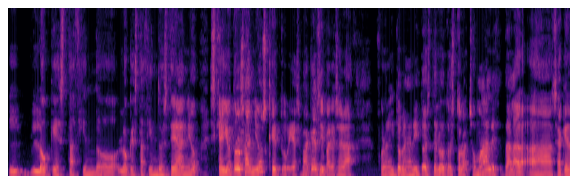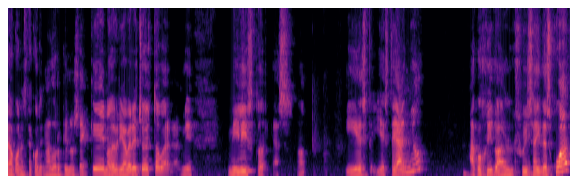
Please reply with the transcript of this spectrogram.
lo que está haciendo, lo que está haciendo este año, es que hay otros años que tú veías Packers y Packers era fulanito, menganito, este, el otro, esto lo ha hecho mal, este se ha quedado con este coordinador que no sé qué, no debería haber hecho esto, bueno, mil, mil historias, ¿no? Y este, y este año ha cogido al Suicide Squad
